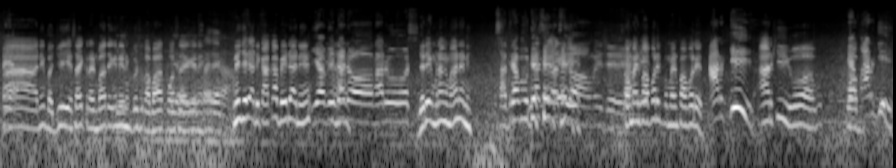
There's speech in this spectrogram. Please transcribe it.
ah ini baju ya saya keren banget yang ini nih gue suka banget pose kayak gini ini jadi adik kakak beda nih ya Iya beda dong harus. jadi yang menang yang mana nih Satria Muda sih pasti dong. PJ. pemain favorit pemain favorit Arki. Arki wow F Arki.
